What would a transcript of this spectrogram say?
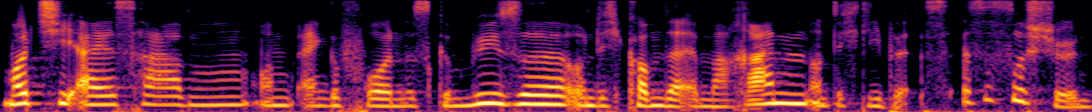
Mochi-Eis haben und ein gefrorenes Gemüse und ich komme da immer ran und ich liebe es. Es ist so schön.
